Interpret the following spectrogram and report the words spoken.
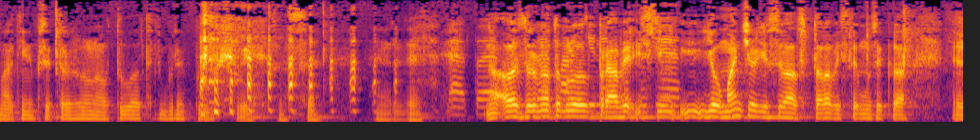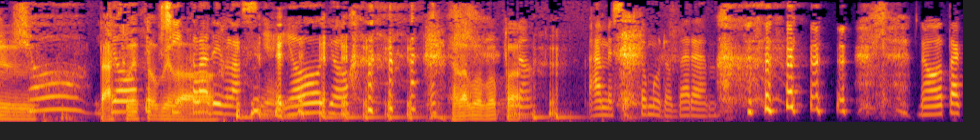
Martin přetrhl notu a teď bude průšvih zase. Ne, to je, no ale zrovna to, to bylo Martin, právě protože... i s tím, jo, manžel, že se vás ptala, vy jste mu řekla, jo, jo, ty to příklady vlastně, jo, jo. Hlava vapa. No. A my se k tomu doberem. no, tak,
